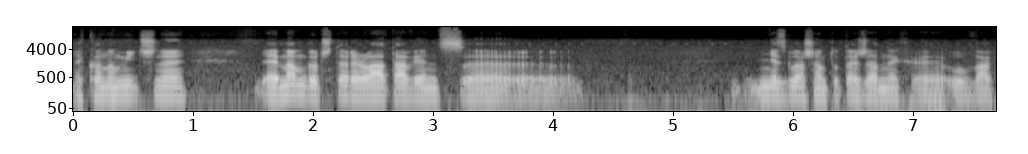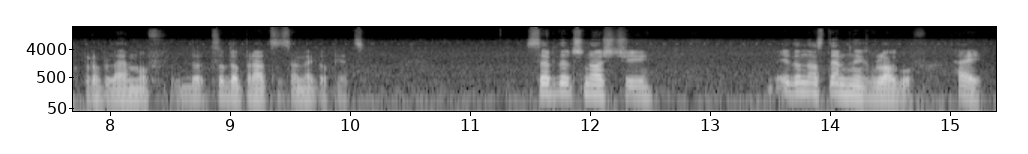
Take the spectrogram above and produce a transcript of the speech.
ekonomiczny. Yy, Mam go 4 lata, więc yy, nie zgłaszam tutaj żadnych uwag, problemów do, co do pracy samego pieca. Serdeczności i do następnych vlogów. Hej!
